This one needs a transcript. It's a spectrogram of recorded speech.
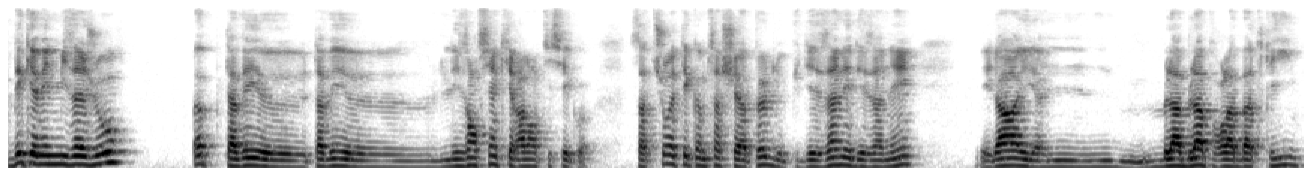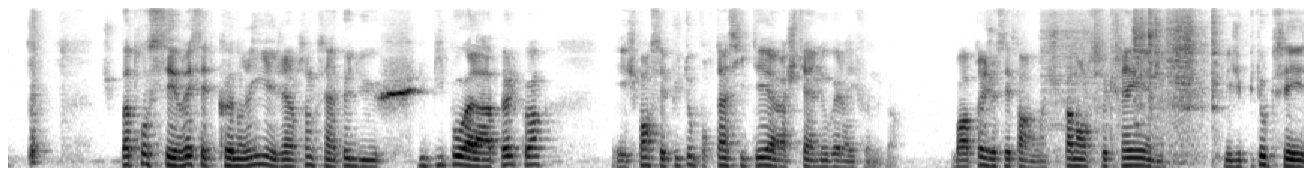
Dès qu'il y avait une mise à jour, hop, t'avais avais, les anciens qui ralentissaient quoi. Ça a toujours été comme ça chez Apple depuis des années et des années. Et là, il y a une blabla pour la batterie. Pas trop c'est vrai cette connerie et j'ai l'impression que c'est un peu du, du pipeau à la Apple quoi. Et je pense que c'est plutôt pour t'inciter à acheter un nouvel iPhone quoi. Bon après je sais pas, hein. je suis pas dans le secret, mais j'ai plutôt que c'est,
